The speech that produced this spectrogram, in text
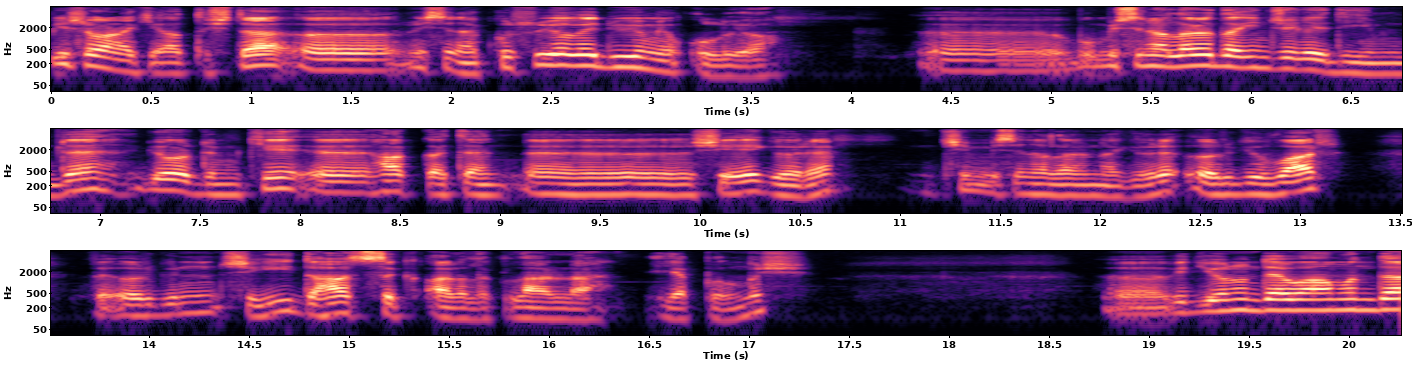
bir sonraki atışta e, misina kusuyor ve düğüm oluyor. E, bu misinaları da incelediğimde gördüm ki hakikaten şeye göre Çin misinalarına göre örgü var ve örgünün şeyi daha sık aralıklarla yapılmış. Videonun devamında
